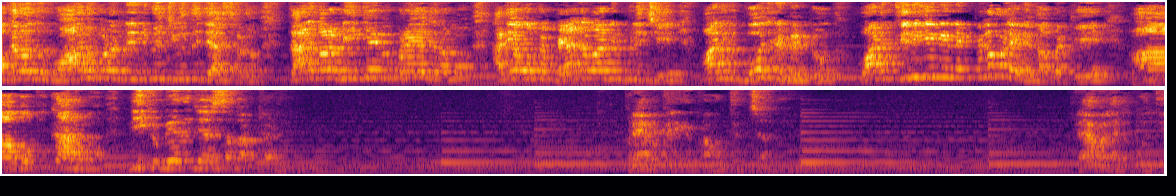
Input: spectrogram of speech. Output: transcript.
ఒకరోజు వాడు కూడా నిన్ను పిలిచి విందు చేస్తాడు. దానివల్ల నీకేమి ప్రయోజనము? అదే ఒక పేదవాడిని పిలిచి వాడికి భోజనం పెట్టు. వాడు తిరిగి నిన్ను పిలవలేడు కాబట్టి ఆ ఉపకారము నీకు మేలు చేస్తాడు అంటాడు. ప్రేమ కలిగి ప్రవర్తించాలి. ప్రేమ లేకపోతే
